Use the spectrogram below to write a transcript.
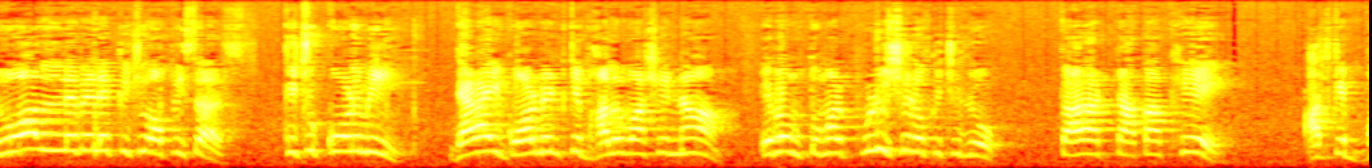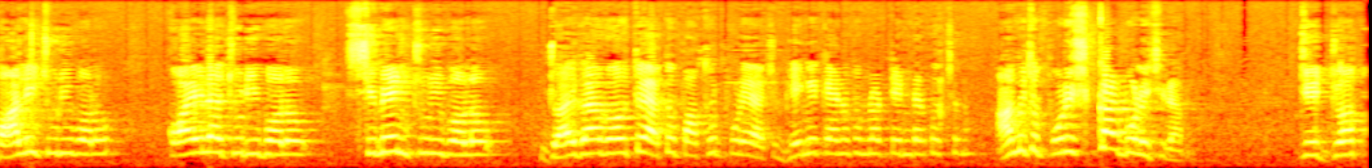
লোয়ার লেভেলে কিছু অফিসার্স কিছু কর্মী যারা এই গভর্নমেন্টকে ভালোবাসে না, এবং তোমার পুলিশেরও কিছু লোক, তারা টাকা খেয়ে আজকে বালি চুরি বলো, কয়লা চুরি বলো, সিমেন্ট চুরি বলো জয়গাগাঁওতে এত পাথর পড়ে আছে, ভেঙে কেন তোমরা টেন্ডার করছ না? আমি তো পরিষ্কার বলেছিলাম যে যত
